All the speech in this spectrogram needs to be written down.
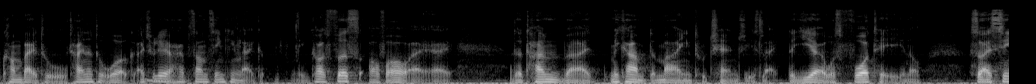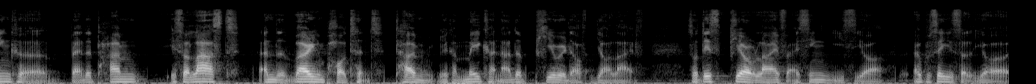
come back to China to work, actually I have some thinking like, because first of all, I, I the time I make up the mind to change is like the year I was 40, you know. So I think uh, by the time it's the last and very important time you can make another period of your life. So this period of life, I think, is your I could say it's your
